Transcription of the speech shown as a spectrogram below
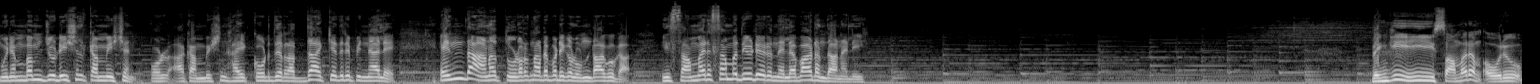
മുനമ്പം ജുഡീഷ്യൽ കമ്മീഷൻ. ഇപ്പോൾ ആ കമ്മീഷൻ ഹൈക്കോടതി റദ്ദാക്കിയതിന് പിന്നാലെ എന്താണ് തുടർ നടപടികൾ ഉണ്ടാകുക? ഈ സമരസമിതിയുടെ ഒരു നിലപാട് എന്താണ് അലി? വെങ്കി ഈ സമരം ഒരു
